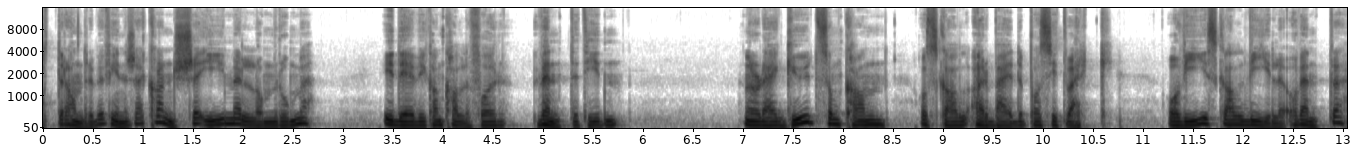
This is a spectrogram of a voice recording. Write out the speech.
Atter andre befinner seg kanskje i mellomrommet, i det vi kan kalle for ventetiden. Når det er Gud som kan og skal arbeide på sitt verk, og vi skal hvile og vente.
